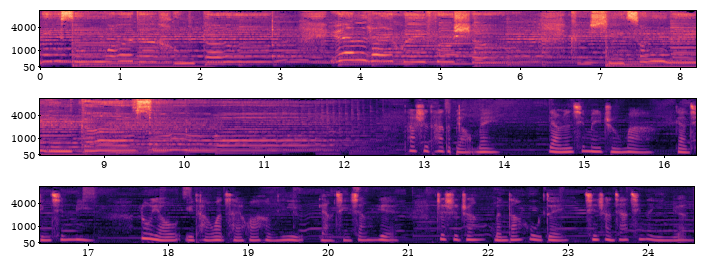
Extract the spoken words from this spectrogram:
你送我的红豆，原来会腐朽，可惜从她是他的表妹，两人青梅竹马，感情亲密。陆游与唐婉才华横溢，两情相悦，这是桩门当户对、亲上加亲的姻缘。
